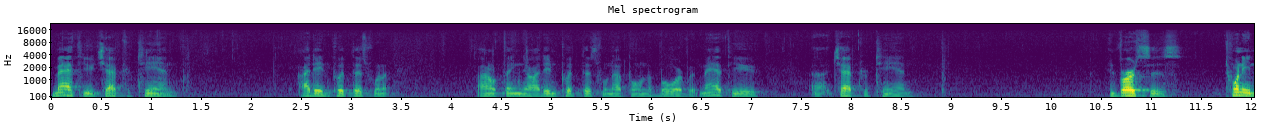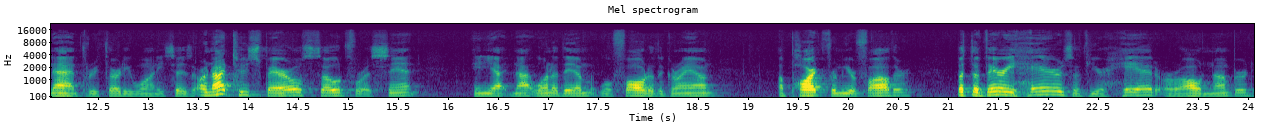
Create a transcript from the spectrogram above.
Matthew chapter 10. I didn't put this one, I don't think, no, I didn't put this one up on the board, but Matthew uh, chapter 10. In verses 29 through 31, he says, Are not two sparrows sold for a cent, and yet not one of them will fall to the ground apart from your Father? But the very hairs of your head are all numbered.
